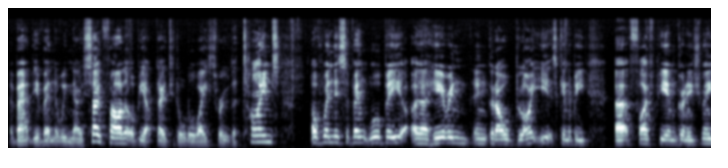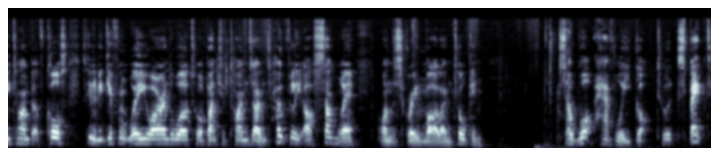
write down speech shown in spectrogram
about the event that we know so far that will be updated all the way through. The times of when this event will be uh, here in, in good old Blighty. It's going to be uh, 5 p.m. Greenwich Mean Time, but of course it's going to be different where you are in the world to a bunch of time zones. Hopefully, are somewhere on the screen while I'm talking. So what have we got to expect?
